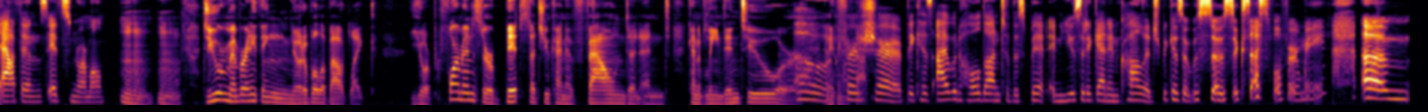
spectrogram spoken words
Athens. It's normal. Mm-hmm, mm-hmm. Do you remember anything notable about like your performance or bits that you kind of found and, and kind of leaned into or Oh, anything for like that? sure. Because I would hold on to this bit and use it again in college because it was so successful for me. Um,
